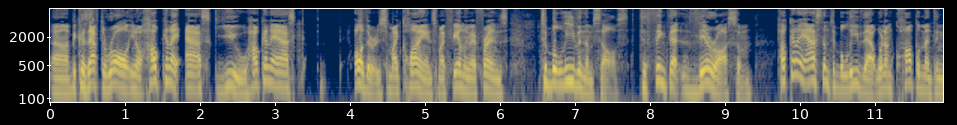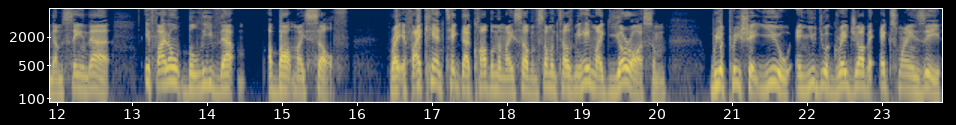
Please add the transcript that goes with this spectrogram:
Uh, because after all, you know, how can I ask you, how can I ask others, my clients, my family, my friends, to believe in themselves, to think that they're awesome? How can I ask them to believe that when I'm complimenting them, saying that, if I don't believe that about myself, right? If I can't take that compliment myself, if someone tells me, hey, Mike, you're awesome, we appreciate you and you do a great job at X, Y, and Z.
